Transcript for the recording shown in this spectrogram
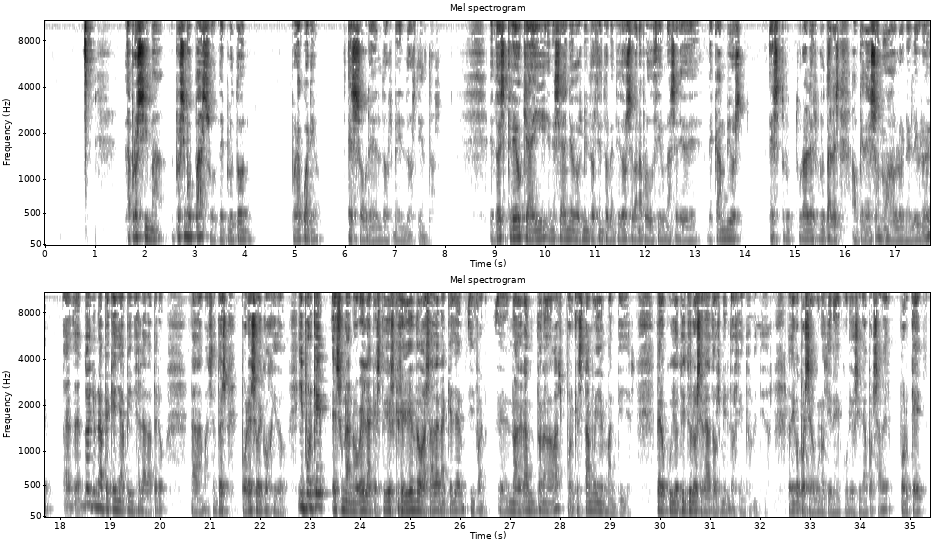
la próxima, el próximo paso de Plutón por Acuario es sobre el 2200. Entonces creo que ahí, en ese año 2222, se van a producir una serie de, cambios estructurales brutales, aunque de eso no hablo en el libro. ¿eh? Doy una pequeña pincelada, pero nada más. Entonces, por eso he cogido. Y porque es una novela que estoy escribiendo basada en aquella... Y bueno, eh, no adelanto nada más porque está muy en mantillas, pero cuyo título será 2222. Lo digo por si alguno tiene curiosidad por saber por qué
